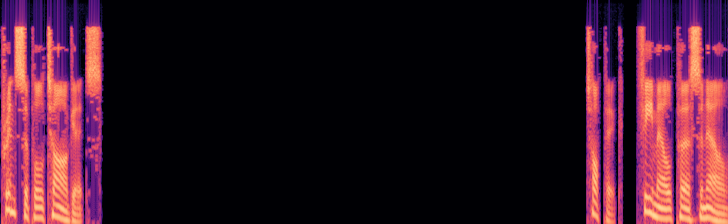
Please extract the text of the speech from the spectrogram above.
Principal targets. Topic: Female personnel.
